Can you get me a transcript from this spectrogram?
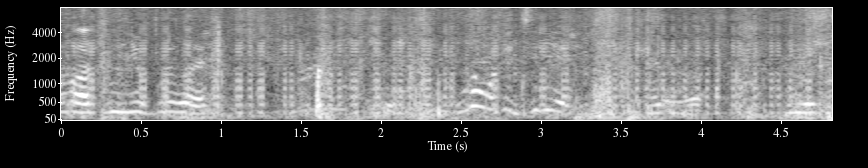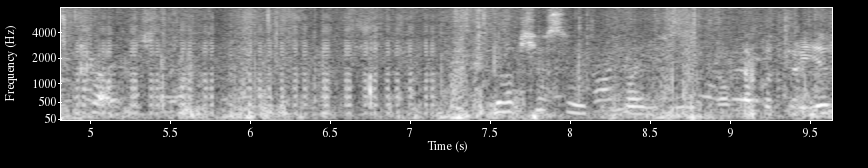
Это жутковато мне было. Ну, вот эти деревья. Мне жутковато. Я вообще все это боюсь. Вот так вот приедешь,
